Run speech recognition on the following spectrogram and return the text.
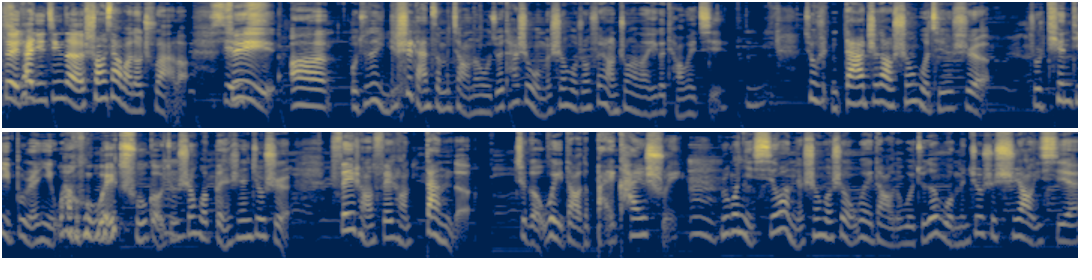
对他已经惊的双下巴都出来了。所以啊，我觉得仪式感怎么讲呢？我觉得它是我们生活中非常重要的一个调味剂。嗯，就是大家知道，生活其实是就是天地不仁，以万物为刍狗，就是生活本身就是非常非常淡的。这个味道的白开水，嗯，如果你希望你的生活是有味道的，我觉得我们就是需要一些，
